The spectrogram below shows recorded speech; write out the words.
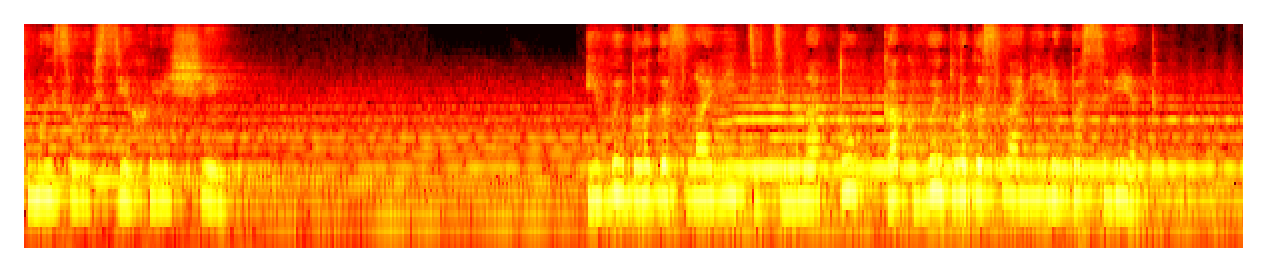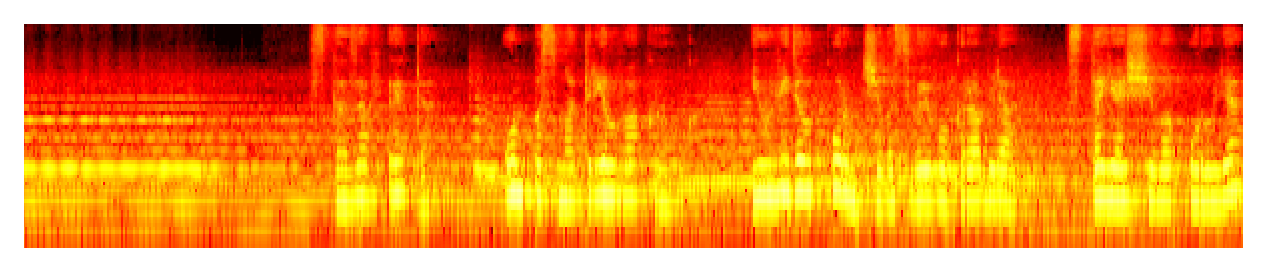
смысл всех вещей – и вы благословите темноту, как вы благословили бы свет. Сказав это, он посмотрел вокруг и увидел кормчего своего корабля, стоящего у руля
